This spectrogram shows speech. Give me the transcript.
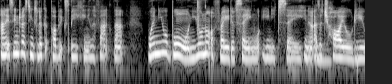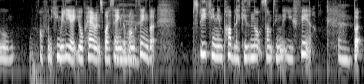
And it's interesting to look at public speaking and the fact that when you're born, you're not afraid of saying what you need to say. You know, as a mm. child, you will often humiliate your parents by saying yeah. the wrong thing, but speaking in public is not something that you fear. Mm. But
